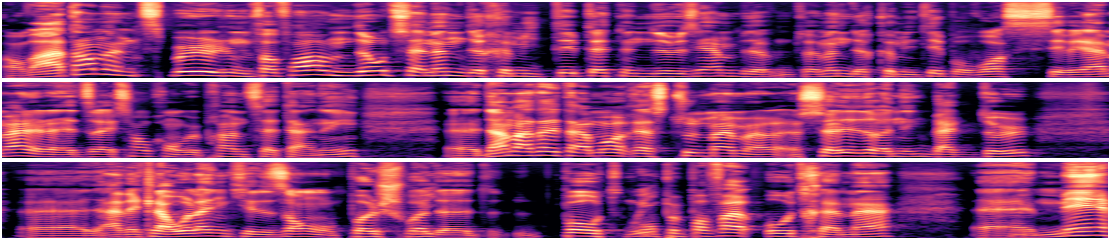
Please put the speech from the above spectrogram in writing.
On va attendre un petit peu. Il va falloir une autre semaine de comité, peut-être une deuxième une semaine de comité pour voir si c'est vraiment la direction qu'on veut prendre cette année. Euh, dans ma tête à moi, reste tout de même un, un solide running back 2. Euh, avec la O-line qu'ils ont, on n'a pas le choix Oui. de. de- pas autre- Oui. On peut pas faire autrement. Mais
